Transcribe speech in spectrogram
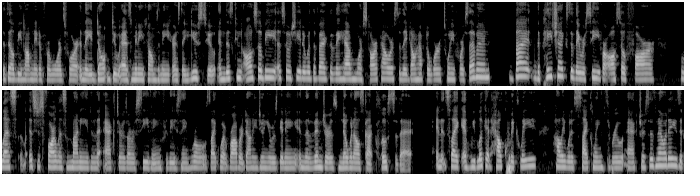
that they'll be nominated for awards for, and they don't do as many films in a year as they used to. And this can also be associated with the fact that they have more star power, so they don't have to work 24 7 but the paychecks that they receive are also far less it's just far less money than the actors are receiving for these same roles. Like what robert downey jr was getting in the avengers no one else got close to that. And it's like if we look at how quickly hollywood is cycling through actresses nowadays it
